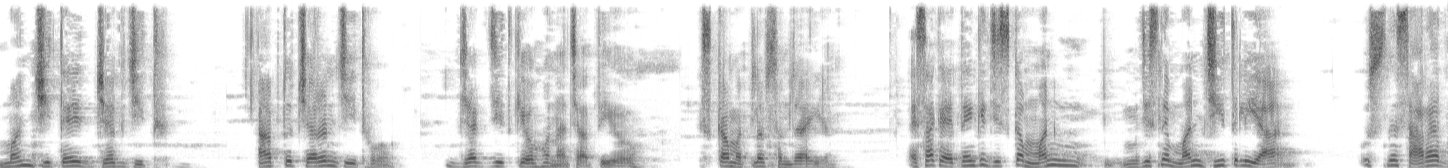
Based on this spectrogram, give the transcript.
मन जीते, जग जीत। आप तो चरण जीत हो, जग जीत क्यों होना चाहती हो। इसका मतलब समझाइए। ऐसा कहते हैं कि जिसका मन, जिसने मन जीत लिया, उसने सारा,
